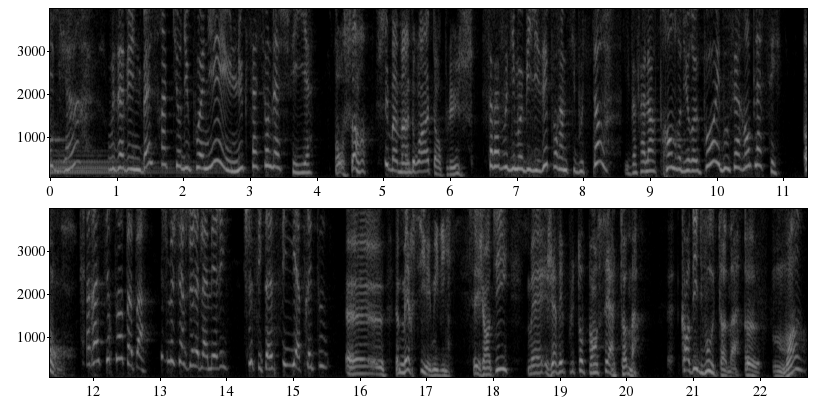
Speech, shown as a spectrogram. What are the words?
Eh bien, vous avez une belle fracture du poignet et une luxation de la cheville. Bon sang, c'est ma main droite en plus. Ça va vous immobiliser pour un petit bout de temps. Il va falloir prendre du repos et vous faire remplacer. Oh, Rassure-toi, papa Je me chargerai de la mairie Je suis ta fille, après tout euh, merci, Émilie. C'est gentil, mais j'avais plutôt pensé à Thomas. Qu'en dites-vous, Thomas? Euh, moi?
